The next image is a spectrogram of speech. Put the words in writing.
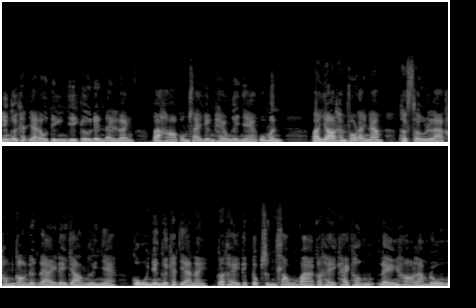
những người khách gia đầu tiên di cư đến Đài Loan và họ cũng sẽ dẫn theo người nhà của mình. Và do thành phố Đài Nam thực sự là không còn đất đai để cho người nhà của những người khách gia này có thể tiếp tục sinh sống và có thể khai khẩn để họ làm ruộng.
